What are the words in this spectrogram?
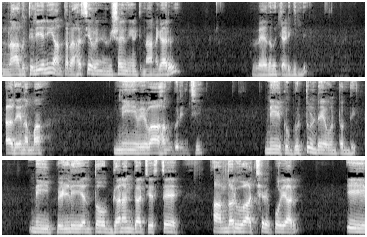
నాకు తెలియని అంత రహస్య విషయం ఏమిటి నాన్నగారు? వేదవతి అడిగింది. అదేనమ్మా నీ వివాహం గురించి నీకు గుర్తుండే ఉంటుంది. నీ పెళ్ళి ఎంతో ఘనంగా చేస్తే అందరూ ఆశ్చర్యపోయారు. ఈ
